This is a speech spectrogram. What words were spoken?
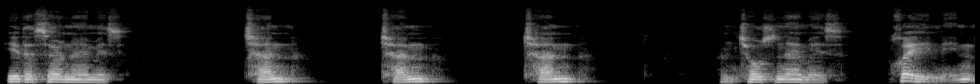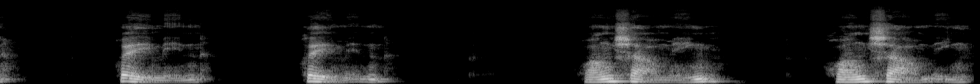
Here the surname is Chen, Chen, Chen, and chosen name is Huimin. 惠民，惠民，黄晓明，黄晓明，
